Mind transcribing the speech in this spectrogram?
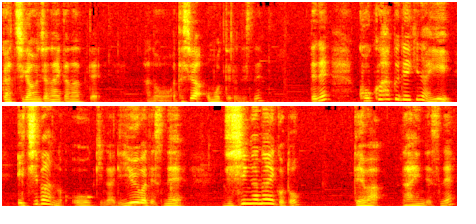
が違うんじゃないかなってあの私は思ってるんですね。でね告白できない一番の大きな理由はですね自信がないことではないんですね。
